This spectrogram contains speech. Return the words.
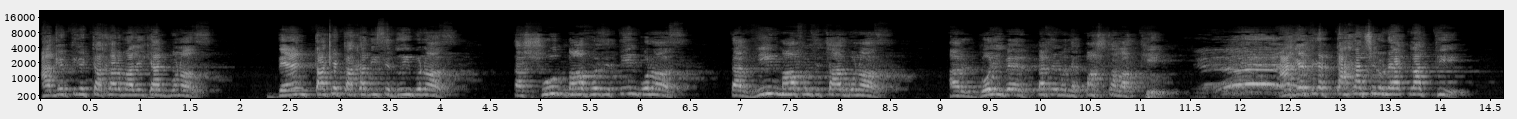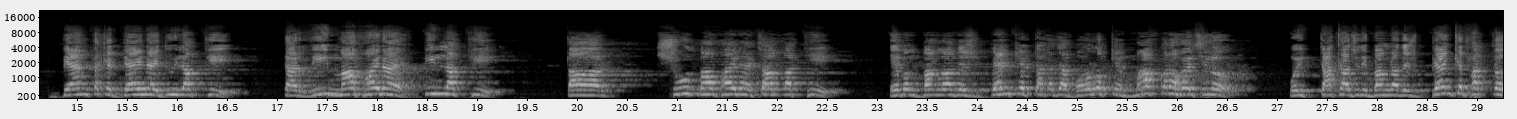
আগের থেকে টাকার মালিক এক বোনাস। ব্যাংক তাকে টাকা দিছে দুই বোনাস। তার সুদ মাফ হয়েছে তিন বোনাস। তার ঋণ মাফ হয়েছে চার বোনাস। আর গরিবের পেটের মধ্যে পাঁচটা লাথি। আগে থেকে টাকা ছিল না, এক লাথি। ব্যাংক তাকে দেয় নাই দুই লাথি তার ঋণ মাফ হয় নাই, তিন লাথি তার সুদ মাফ হয় নাই, চার লাথি এবং বাংলাদেশ ব্যাংকের টাকা যা বড় লোককে মাফ করা হয়েছিল, ওই টাকা যদি বাংলাদেশ ব্যাংকে থাকতো,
